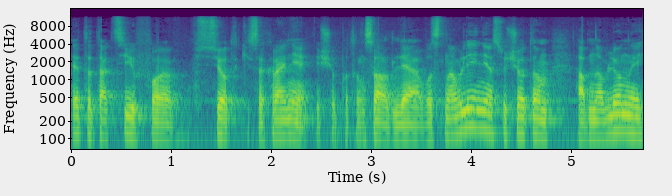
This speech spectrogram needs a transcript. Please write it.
этот актив все-таки сохраняет еще потенциал для восстановления с учетом обновленной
